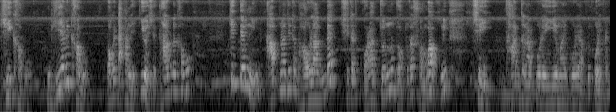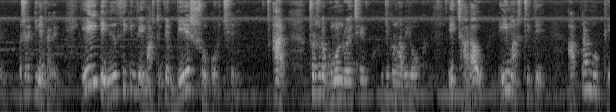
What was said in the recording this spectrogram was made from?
ঘি খাব। ঘি আমি খাব, পকেট টাকা নেই, কী হয়েছে? ধার করে খাব? ঠিক তেমনি আপনার যেটা ভালো লাগবে, সেটা করার জন্য যতটা সম্ভব আপনি সেই ধার দেনা করে ইএমআই করে আপনি করে ফেলেন, বা সেটা কিনে ফেলেন। এই টেন্ডেন্সি কিন্তু এই মাসটিতে বেশ শো করছে। আর ছোট ছোট ভ্রমণ রয়েছে, যে কোনোভাবেই হোক। এছাড়াও এই মাসটিতে আপনার মধ্যে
